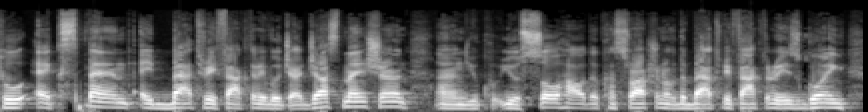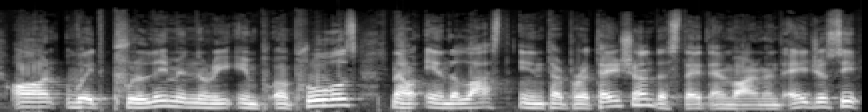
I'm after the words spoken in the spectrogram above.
to expand a battery factory, which I just mentioned, and you, you saw how the construction of the battery factory is going on with preliminary approvals. Now, in the last interpretation, the State Environment Agency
